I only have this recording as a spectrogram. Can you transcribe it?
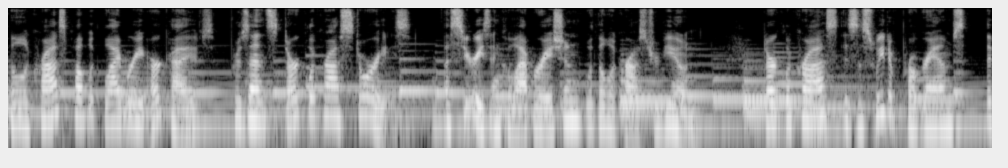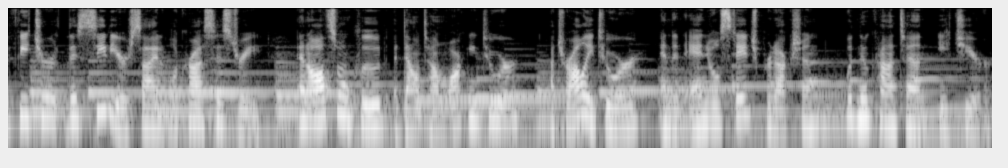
the La Crosse Public Library Archives presents Dark La Crosse Stories, a series in collaboration with the La Crosse Tribune. Dark La Crosse is a suite of programs that feature the seedier side of La Crosse history and also include a downtown walking tour, a trolley tour, and an annual stage production with new content each year.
